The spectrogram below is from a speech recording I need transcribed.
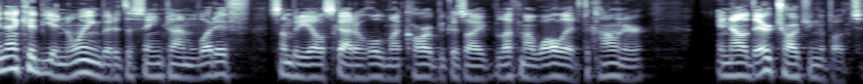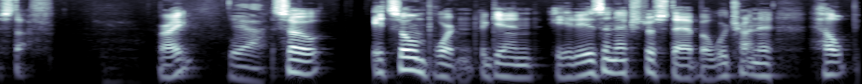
And that could be annoying, but at the same time, what if somebody else got a hold of my card because I left my wallet at the counter and now they're charging a bunch of stuff, right? yeah. So it's so important. Again, it is an extra step, but we're trying to help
